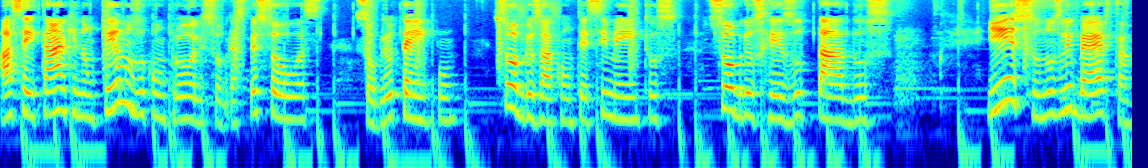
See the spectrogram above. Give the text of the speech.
Aceitar que não temos o controle sobre as pessoas, sobre o tempo, sobre os acontecimentos, sobre os resultados. Isso nos liberta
